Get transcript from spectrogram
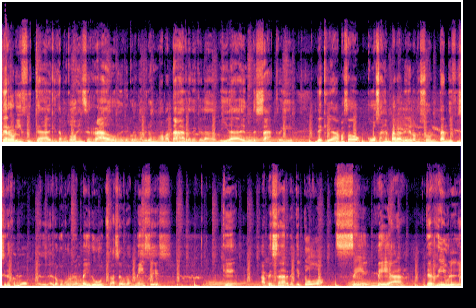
terrorífica de que estamos todos encerrados, de que el coronavirus nos va a matar, de que la vida es un desastre, de que han pasado cosas en paralelo que son tan difíciles como lo que ocurrió en Beirut hace unos meses, que a pesar de que todo se vea terrible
